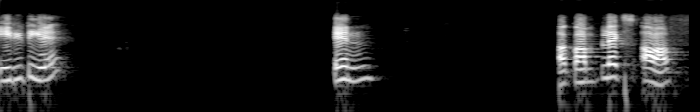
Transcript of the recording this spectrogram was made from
EDTA in a complex of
